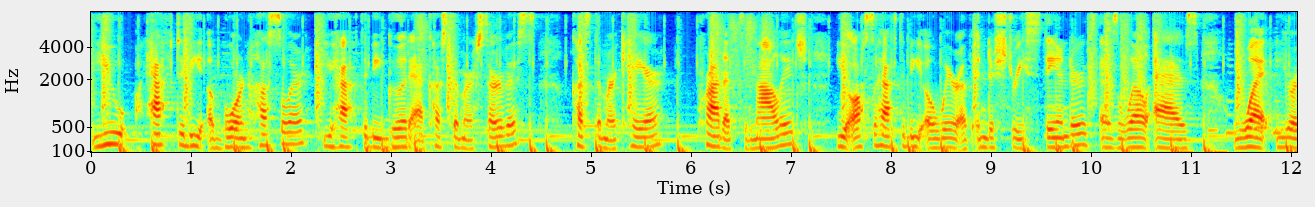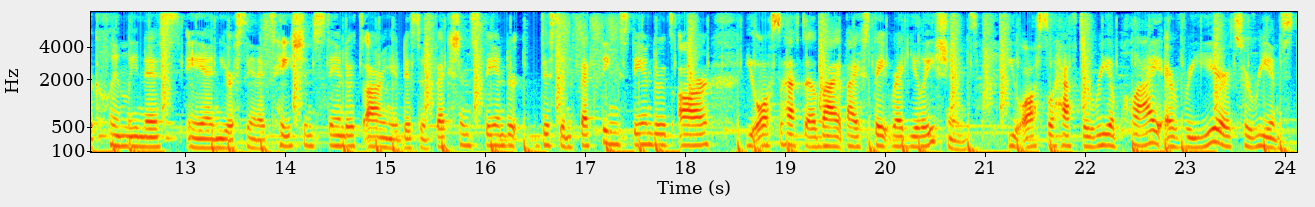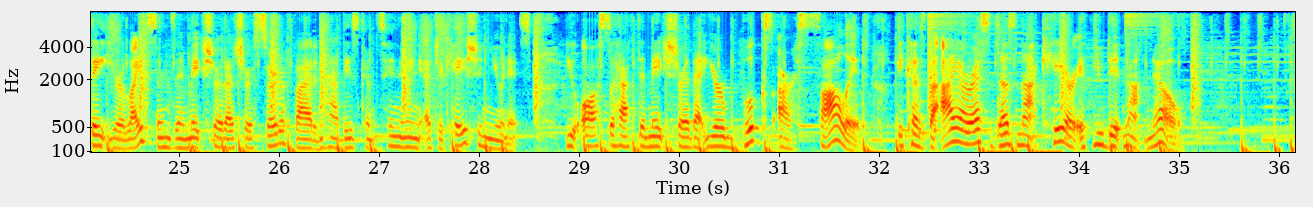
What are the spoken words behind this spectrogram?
you have to be a born hustler. You have to be good at customer service, customer care, product knowledge. You also have to be aware of industry standards as well as what your cleanliness and your sanitation standards are and your disinfection standard disinfecting standards are. You also have to abide by state regulations. You also have to reapply every year to reinstate your license and make sure that you're certified and have these continuing education units. You also have to make sure that your books are solid because the IRS does not care if you did not know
